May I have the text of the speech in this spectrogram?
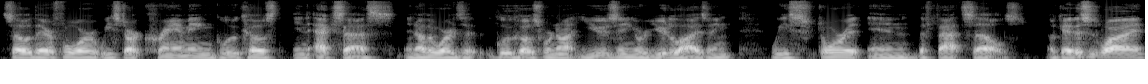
So therefore, we start cramming glucose in excess. In other words, glucose we're not using or utilizing, we store it in the fat cells. Okay, this is why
